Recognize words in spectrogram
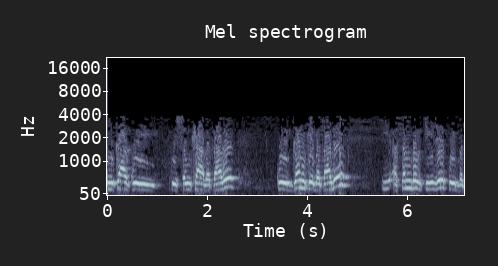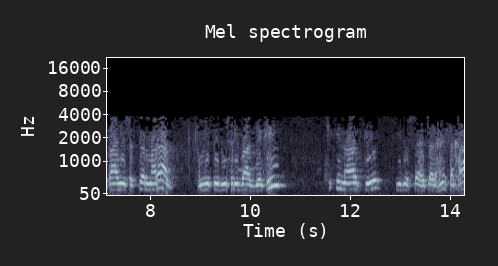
इनका कोई कोई संख्या बतावे, कोई गण के बता दे ये असंभव चीज़ है कोई बता नहीं सकते। और महाराज, हमने तो दूसरी बात देखी कि इन आपके ये जो सहचर हैं, सखा,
